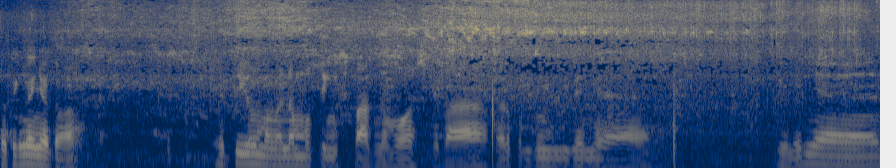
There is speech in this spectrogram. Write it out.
So tingnan nyo to ah. Ito yung mga namuting sphagnumos diba pero pag niligan niya gilid niyan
